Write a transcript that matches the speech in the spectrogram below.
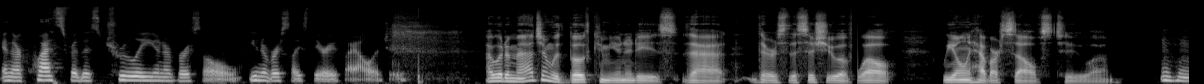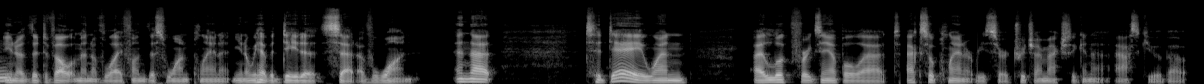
in their quest for this truly universal, universalized theory of biology. I would imagine with both communities that there's this issue of, well, we only have ourselves to um, mm-hmm. you know the development of life on this one planet you know we have a data set of one and that today when i look for example at exoplanet research which i'm actually going to ask you about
